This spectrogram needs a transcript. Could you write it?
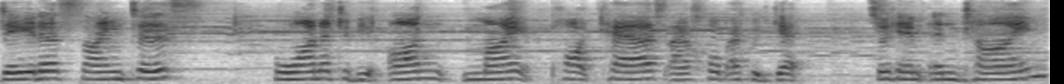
data scientist who wanted to be on my podcast. I hope I could get to him in time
